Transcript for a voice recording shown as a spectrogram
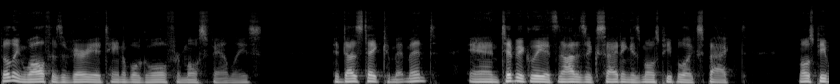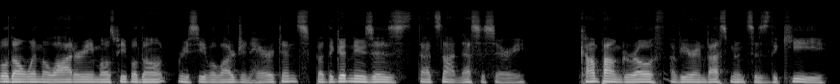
building wealth is a very attainable goal for most families. It does take commitment, and typically it's not as exciting as most people expect. Most people don't win the lottery, most people don't receive a large inheritance, but the good news is that's not necessary. Compound growth of your investments is the key,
